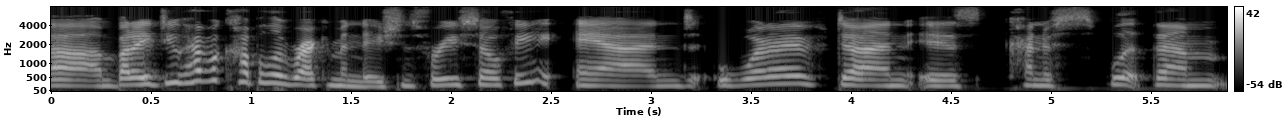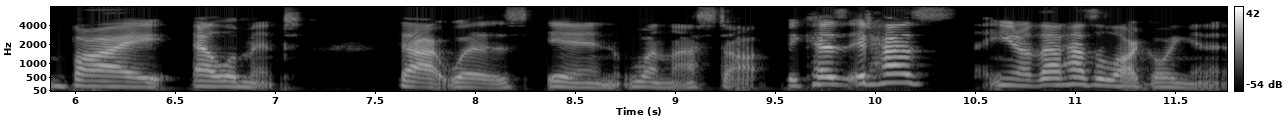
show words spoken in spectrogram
Um, but I do have a couple of recommendations for you, Sophie. And what I've done is kind of split them by element that was in One Last Stop because it has, you know, that has a lot going in it.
